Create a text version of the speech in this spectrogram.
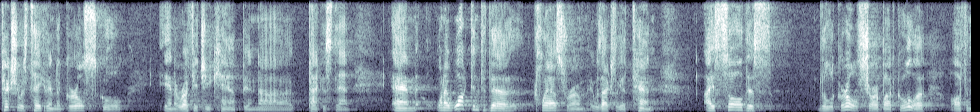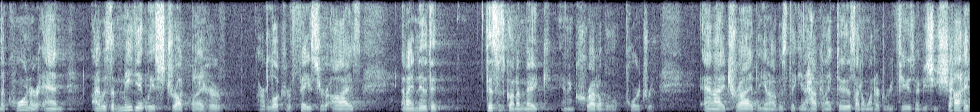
picture was taken in a girls' school in a refugee camp in uh, Pakistan. And when I walked into the classroom, it was actually a tent, I saw this little girl, Sharbat Gula, off in the corner, and I was immediately struck by her, her look, her face, her eyes, and I knew that this is going to make an incredible portrait. And I tried, you know, I was thinking, how can I do this? I don't want her to refuse. Maybe she's shy.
